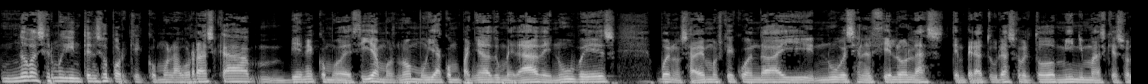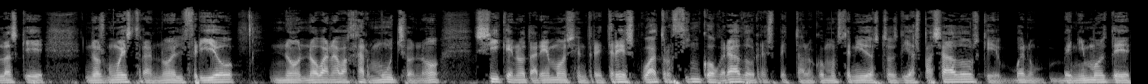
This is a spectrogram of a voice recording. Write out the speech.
no va a ser muy intenso porque como la borrasca viene, como decíamos, ¿no? Muy acompañada de humedad, de nubes. Bueno, sabemos que cuando hay nubes en el cielo, las temperaturas, sobre todo mínimas, que son las que nos muestran, ¿no? El frío no, no van a bajar mucho, ¿no? Sí que notaremos entre 3, 4, 5 grados respecto a lo que hemos tenido estos días pasados, que, bueno, venimos de,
